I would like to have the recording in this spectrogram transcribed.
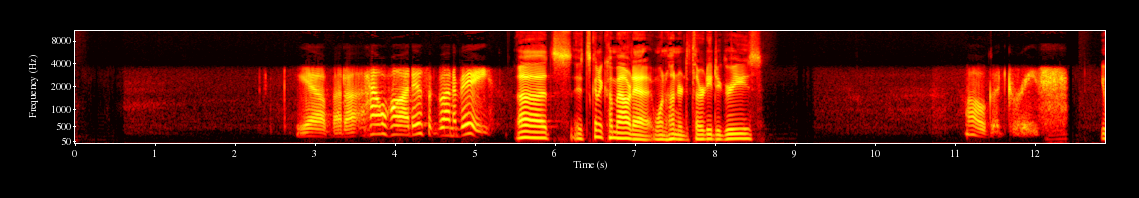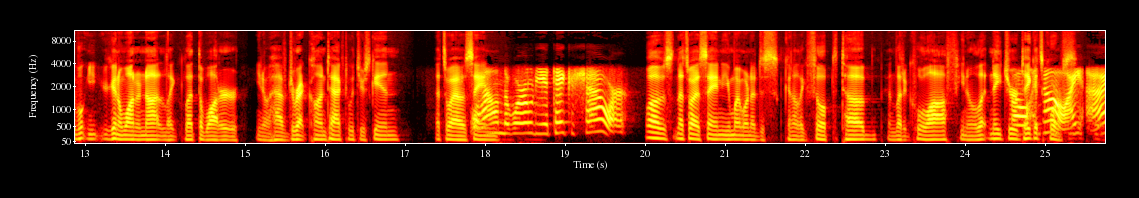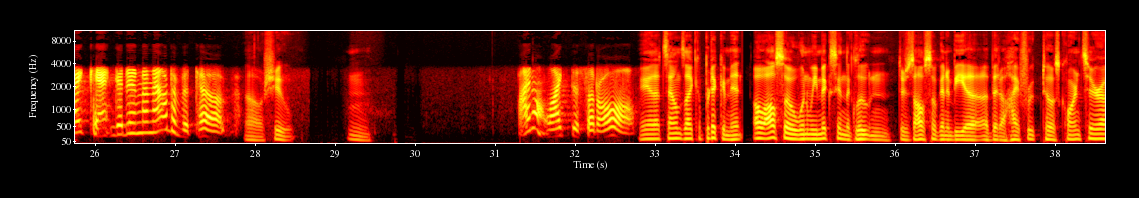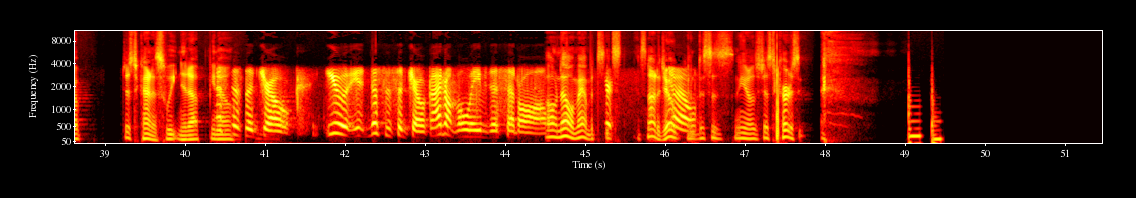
Yeah, but uh, how hot is it going to be? Uh, it's it's going to come out at 130 degrees. Oh, good grief. You won't, you're going to want to not like let the water, you know, have direct contact with your skin. That's why I was Well, saying. how in the world do you take a shower? Well, I was, that's why I was saying you might want to just kind of like fill up the tub and let it cool off. You know, let nature oh, take its no, course. I, I can't get in and out of a tub. Oh shoot. Hmm. I don't like this at all. Yeah, that sounds like a predicament. Oh, also, when we mix in the gluten, there's also going to be a, a bit of high fructose corn syrup, just to kind of sweeten it up, you know. This is a joke. You, it, this is a joke. I don't believe this at all. Oh no, ma'am, it's it's it's not a joke. No. This is you know, it's just a courtesy.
